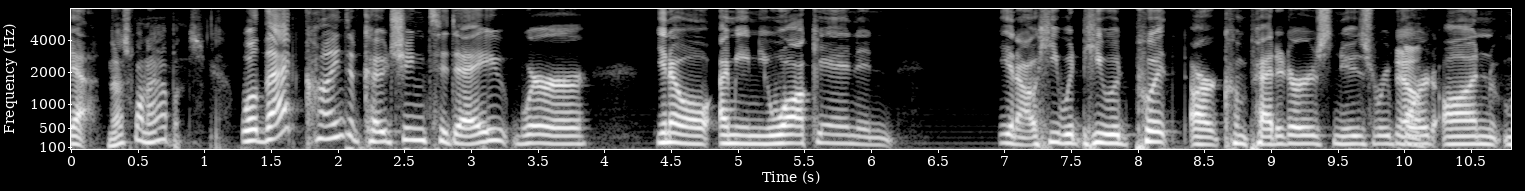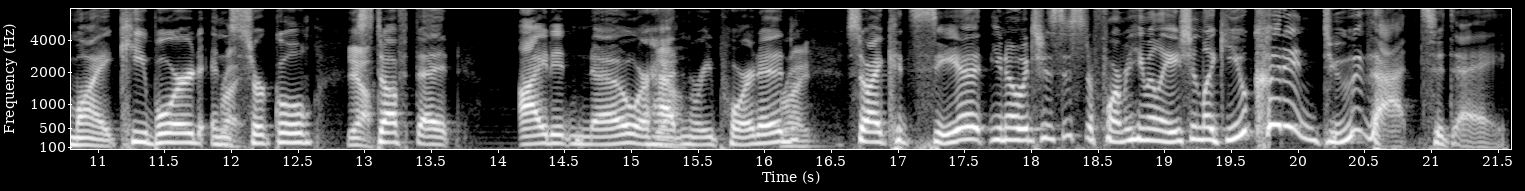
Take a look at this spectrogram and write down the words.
Yeah. And that's what happens. Well, that kind of coaching today, where, you know, I mean, you walk in and, you know, he would he would put our competitors' news report on my keyboard and Right. circle Yeah. stuff that I didn't know or Yeah. hadn't reported. Right. So I could see it, you know, which is just a form of humiliation. Like you couldn't do that today.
